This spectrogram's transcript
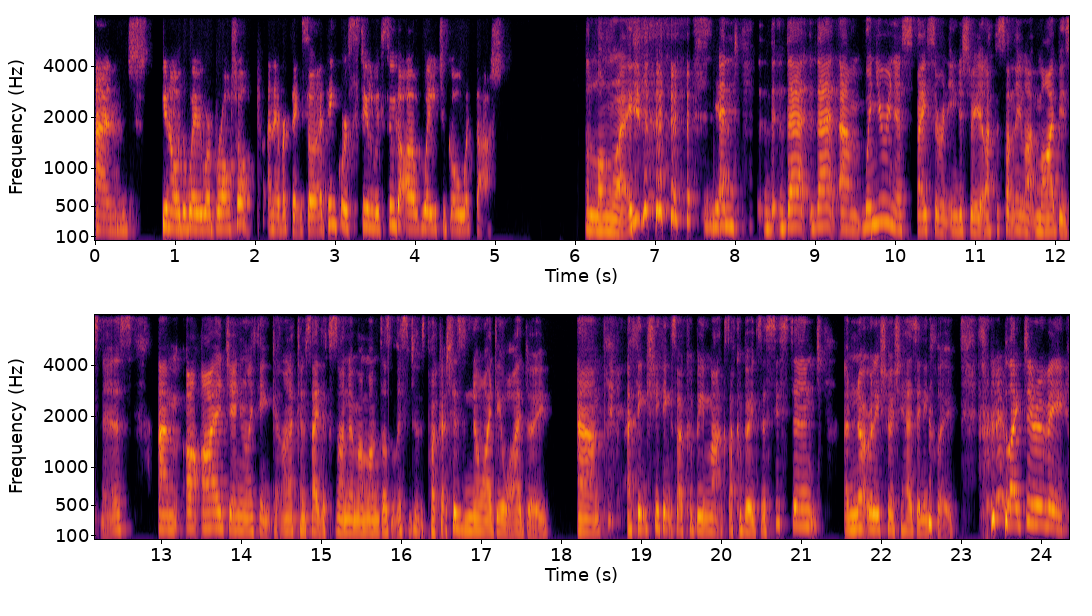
and you know the way we're brought up and everything. So I think we're still we've still got a way to go with that a long way yeah. and th- that that um, when you're in a space or an industry like something like my business um, I, I genuinely think and i can say this because i know my mum doesn't listen to this podcast she has no idea what i do um, I think she thinks I could be Mark Zuckerberg's assistant. I'm not really sure she has any clue. like, do you know what I mean?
